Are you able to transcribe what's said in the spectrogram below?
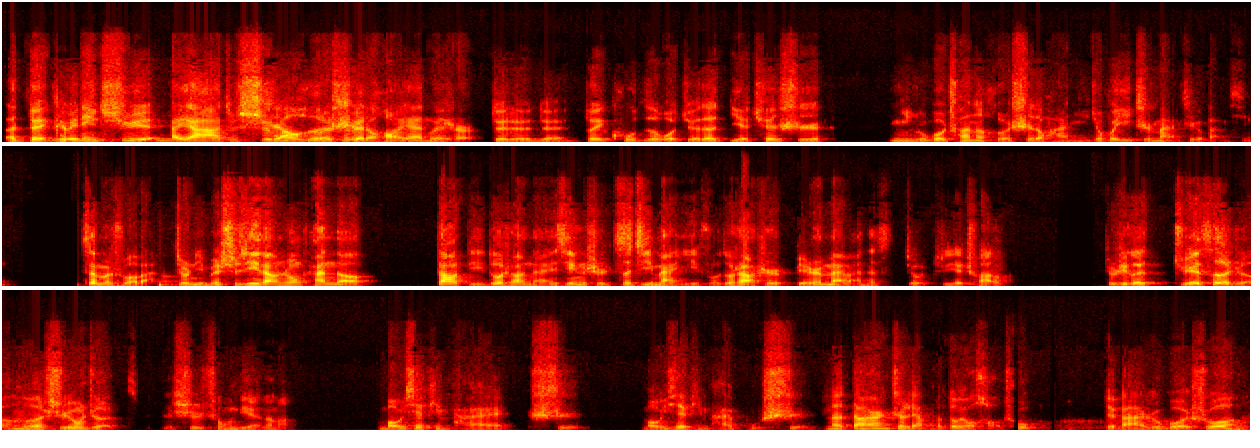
呃，对，因为你去，哎呀，就嗯试裤子是特别讨厌的事儿。对对对嗯，所以裤子我觉得也确实，你如果穿的合适的话，你就会一直买这个版型。这么说吧，嗯就是你们实际当中看到，到底多少男性是自己买衣服，多少是别人买完他就直接穿了？就这个决策者和嗯使用者是重叠的吗？某一些品牌是，某一些品牌不是。那当然，这两个都有好处，对吧？如果说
